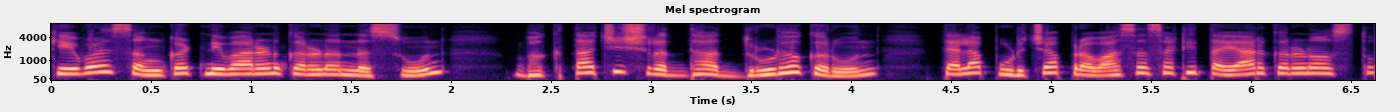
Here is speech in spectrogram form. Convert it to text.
केवळ संकट निवारण करणं नसून भक्ताची श्रद्धा दृढ करून त्याला पुढच्या प्रवासासाठी तयार करणं असतो?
